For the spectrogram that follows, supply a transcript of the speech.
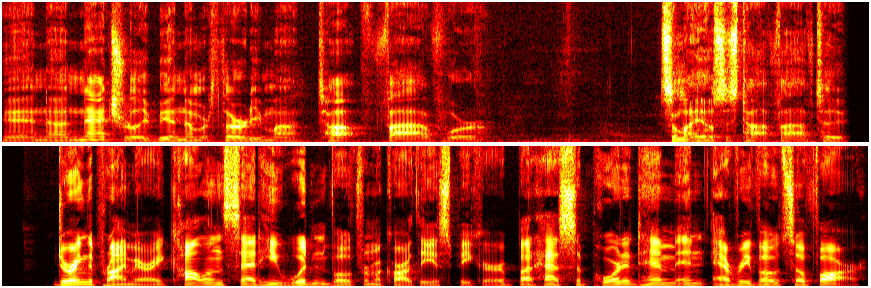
And uh, naturally, being number 30, my top five were somebody else's top five, too. During the primary, Collins said he wouldn't vote for McCarthy as Speaker, but has supported him in every vote so far.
